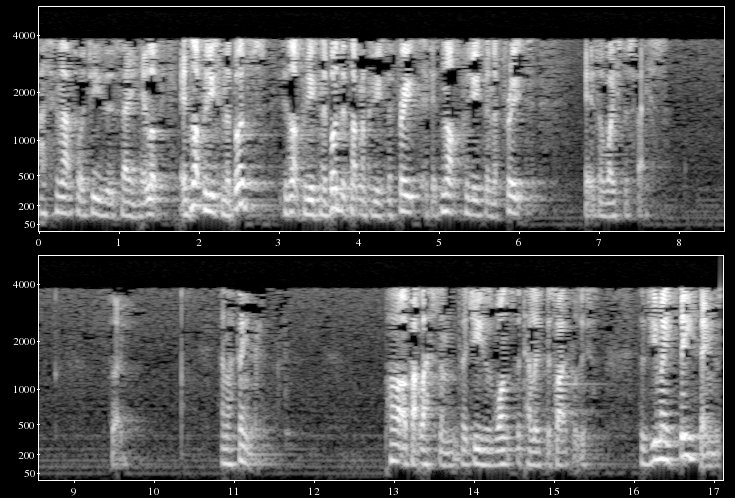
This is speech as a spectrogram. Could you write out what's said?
I think that's what Jesus is saying here. Look, it's not producing the buds. If it's not producing the buds, it's not going to produce the fruit. If it's not producing the fruit, it is a waste of space. So, and I think part of that lesson that Jesus wants to tell his disciples is that you may see things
